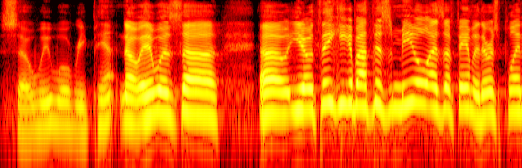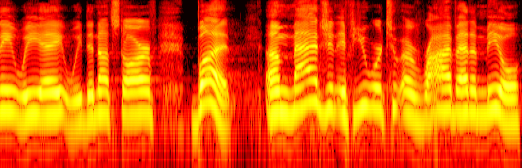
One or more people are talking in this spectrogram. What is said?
So we will repent. No, it was, uh, uh, you know, thinking about this meal as a family. There was plenty. We ate. We did not starve. But Imagine if you were to arrive at a meal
